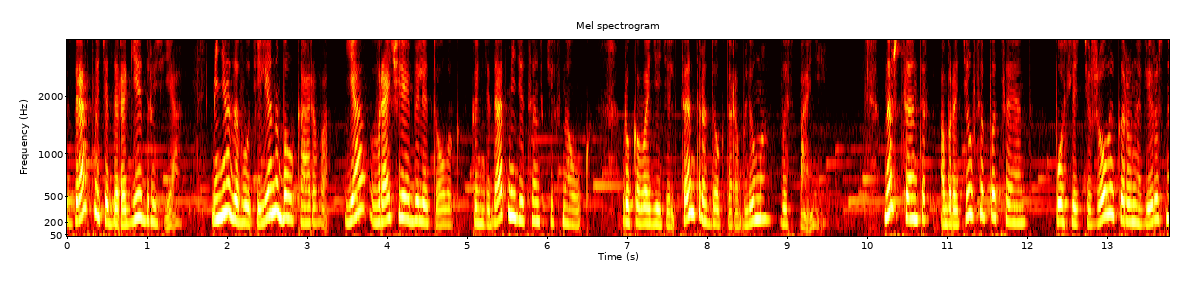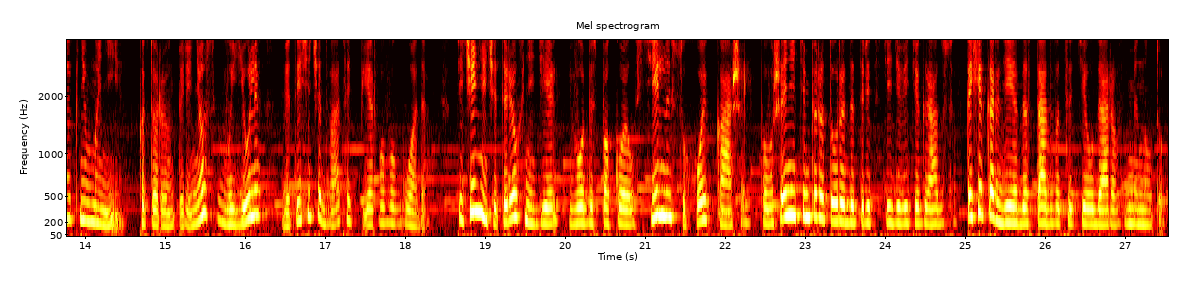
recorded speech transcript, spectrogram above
Здравствуйте, дорогие друзья! Меня зовут Елена Балкарова. Я врач-реабилитолог, кандидат медицинских наук, руководитель центра доктора Блюма в Испании. В наш центр обратился пациент после тяжелой коронавирусной пневмонии, которую он перенес в июле 2021 года. В течение четырех недель его беспокоил сильный сухой кашель, повышение температуры до 39 градусов, тахикардия до 120 ударов в минуту,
